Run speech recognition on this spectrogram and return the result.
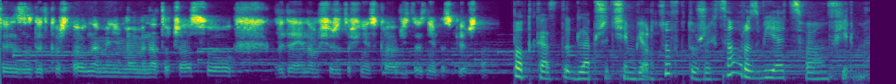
To jest zbyt kosztowne, my nie mamy na to czasu. Wydaje nam się, że to się nie sprawdzi, to jest niebezpieczne. Podcast dla przedsiębiorców, którzy chcą rozwijać swoją firmę.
